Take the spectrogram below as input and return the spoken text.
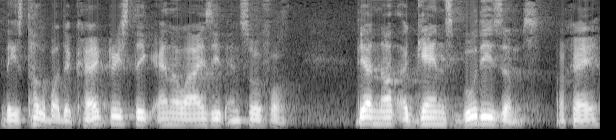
they talk about the characteristic, analyze it, and so forth. They are not against Buddhisms, okay?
